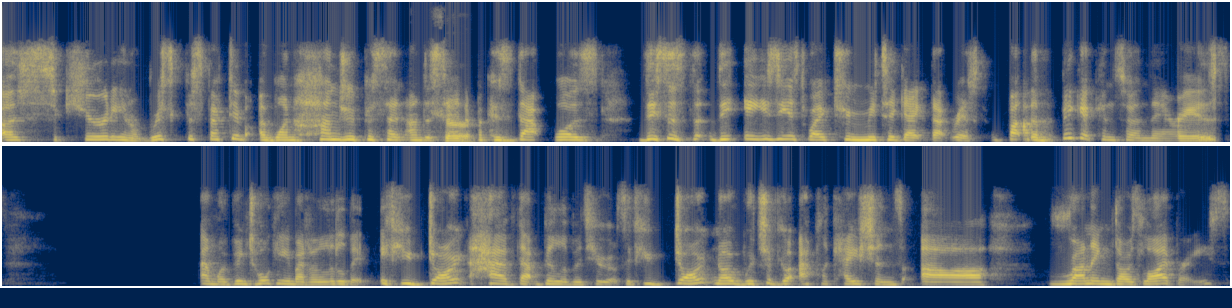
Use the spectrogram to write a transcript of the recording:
a security and a risk perspective, I 100% understand Sure. it because that was this is the, the easiest way to mitigate that risk. But the bigger concern there is, and we've been talking about it a little bit, if you don't have that bill of materials, if you don't know which of your applications are running those libraries,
